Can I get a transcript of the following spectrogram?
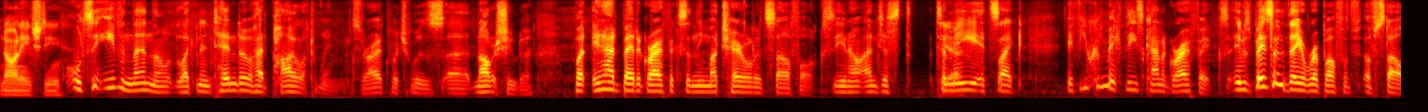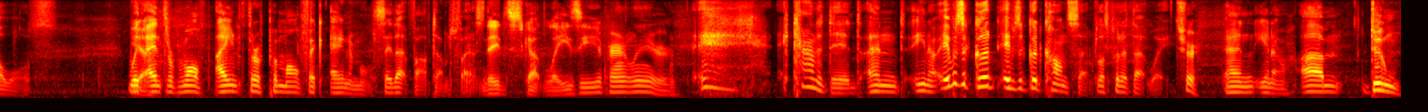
non-HD. Well, see, even then though, like Nintendo had Pilotwings, right, which was uh, not a shooter, but it had better graphics than the much heralded Star Fox, you know. And just to Yeah. me, it's like if you can make these kind of graphics, it was basically they rip off of, of Star Wars with Yeah. anthropomorph- anthropomorphic animals. Say that five times fast. They just got lazy apparently, or It kind of did, and you know, it was a good, it was a good concept. Let's put it that way. sure, And you know, um, Doom.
